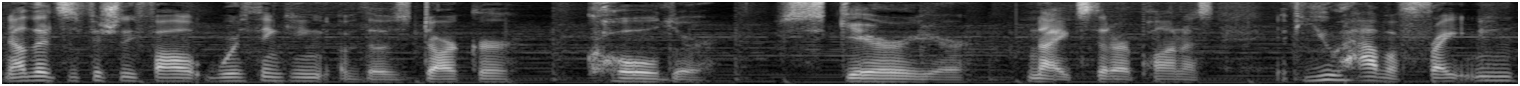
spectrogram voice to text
Now that it's officially fall, we're thinking of those darker, colder, scarier nights that are upon us. If you have a frightening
